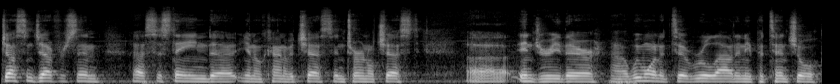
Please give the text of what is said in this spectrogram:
Justin Jefferson uh, sustained, uh, you know, kind of a chest, internal chest uh, injury there. Uh, we wanted to rule out any potential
